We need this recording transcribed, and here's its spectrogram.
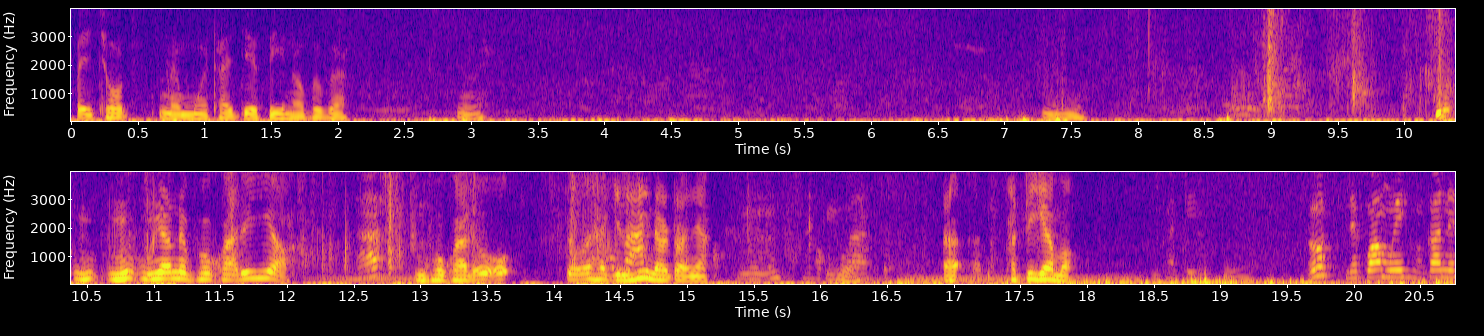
ไปชดในมวยไทยเจซีเนาะเพื่อนๆนี่มึงมึงมึงงั้เนี่ยพกควาได้ยี่หรอ Hả? mình phục hoạt ô tôi hay cái gì nào rồi nha Ừ, kỳ qua. à phát đi em ạ Phát đi. Ơ, để qua mười, một con đi.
